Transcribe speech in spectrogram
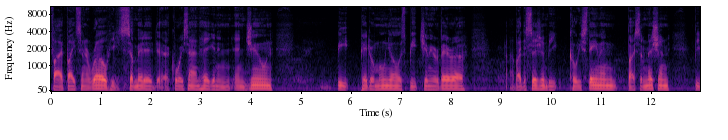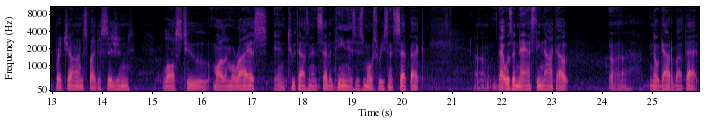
five fights in a row. He submitted uh, Corey Sandhagen in, in June, beat Pedro Munhoz, beat Jimmy Rivera uh, by decision, beat Cody Stamann by submission, beat Brett Johns by decision, lost to Marlon Moraes in 2017 is his most recent setback. Um, that was a nasty knockout uh, no doubt about that.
